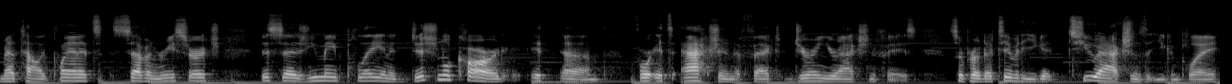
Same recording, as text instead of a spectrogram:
metallic planets, seven research. This says you may play an additional card it, um, for its action effect during your action phase. So productivity, you get two actions that you can play,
